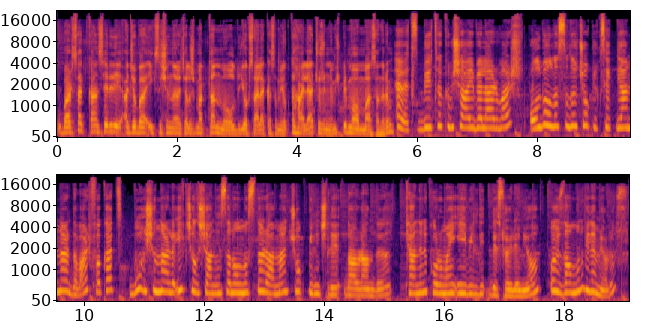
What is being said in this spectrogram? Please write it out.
Bu bağırsak kanseri acaba X ışınlara çalışmaktan mı oldu yoksa alakası mı yoktu hala çözülmemiş bir muamma sanırım. Evet bir takım şaibeler var. Olma olasılığı çok yüksek diyenler de var. Fakat bu ışınlarla ilk çalışan insan olmasına rağmen çok bilinçli davrandığı, kendini korumayı iyi bildiği de söyleniyor. O yüzden bunu bilemiyoruz.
